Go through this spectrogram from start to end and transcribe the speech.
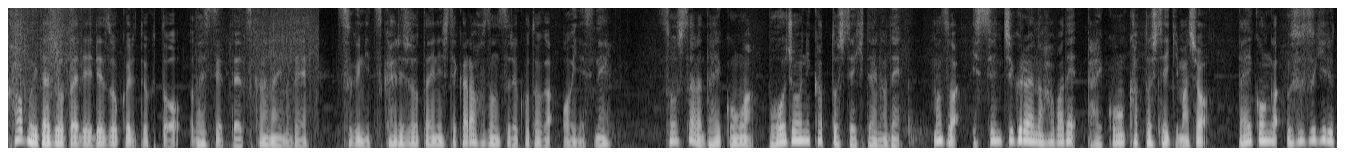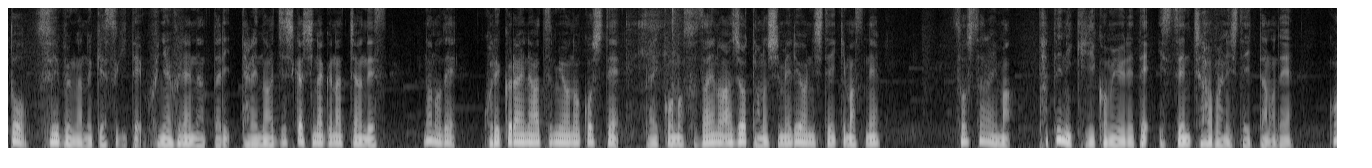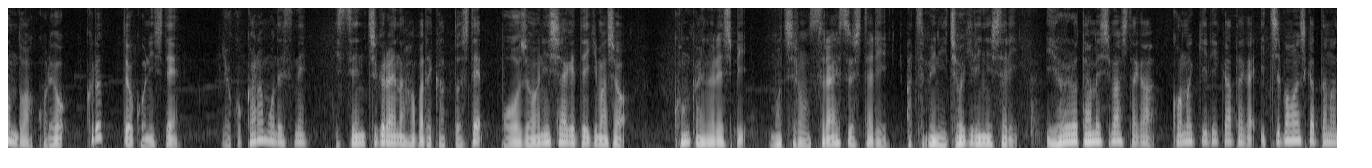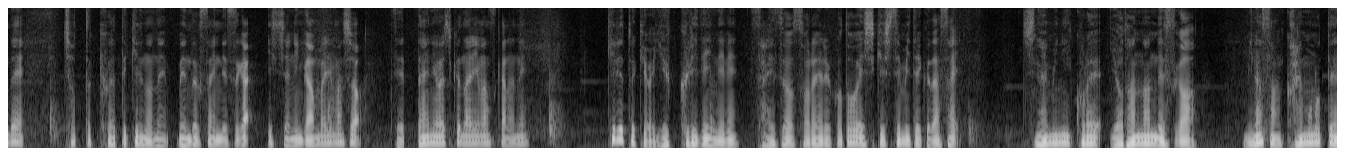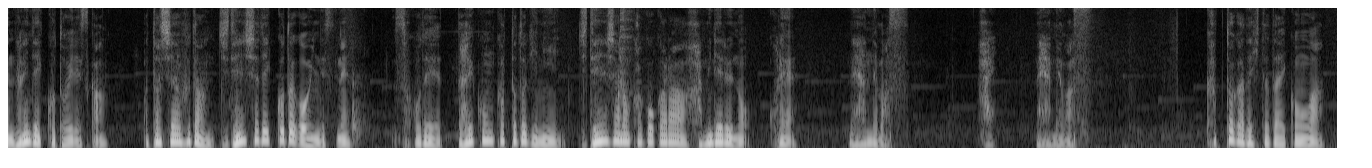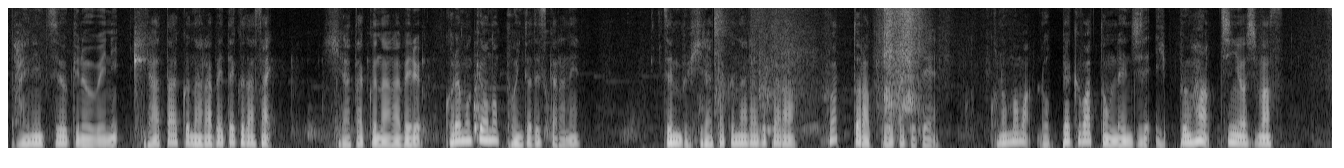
皮を剥いた状態で冷蔵庫入れておくと私絶対使わないのですぐに使える状態にしてから保存することが多いですね。そうしたら大根は棒状にカットしていきたいのでまずは 1cm ぐらいの幅で大根をカットしていきましょう。大根が薄すぎると水分が抜けすぎてふにゃふにゃになったりタレの味しかしなくなっちゃうんです。なのでこれくらいの厚みを残して大根の素材の味を楽しめるようにしていきますね。そしたら今縦に切り込みを入れて 1cm 幅にしていったので今度はこれをくるっと横にして横からもですね 1cm ぐらいの幅でカットして棒状に仕上げていきましょう。今回のレシピもちろんスライスしたり厚めにちょう切りにしたりいろいろ試しましたがこの切り方が一番美味しかったのでちょっとこうやって切るのねめんどくさいんですが一緒に頑張りましょう。絶対に美味しくなりますからね。切るときはゆっくりでいいんでねサイズを揃えることを意識してみてください。ちなみにこれ余談なんですが皆さん買い物って何で行くこと多いですか？私は普段自転車で行くことが多いんですね。そこで大根買った時に自転車のカゴからはみ出るのこれ悩んでます。はい悩んでます。カットができた大根は耐熱容器の上に平たく並べてください。平たく並べる。これも今日のポイントですからね。全部平たく並べたらふわっとラップをかけてこのまま 600W のレンジで1分半チンをします。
